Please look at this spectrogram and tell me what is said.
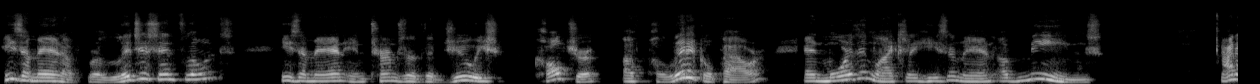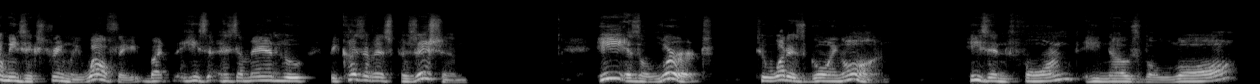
He's a man of religious influence. He's a man in terms of the Jewish culture of political power, and more than likely, he's a man of means. I don't mean he's extremely wealthy, but he's, he's a man who, because of his position, he is alert to what is going on. He's informed, he knows the law,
